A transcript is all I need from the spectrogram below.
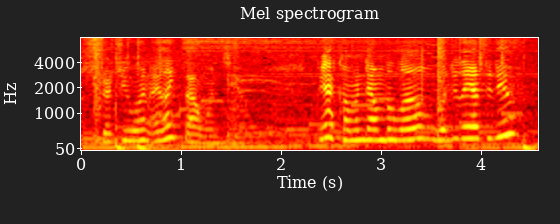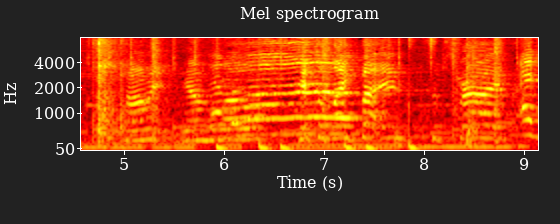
stretchy one. I like that one too. Yeah, comment down below. What do they have to do? Comment down Down below. below. Hit the like button. Subscribe. And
